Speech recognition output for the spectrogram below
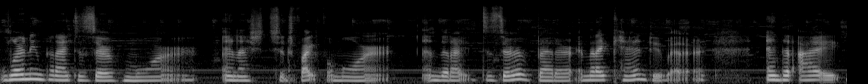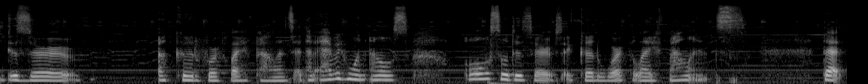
Learning that I deserve more and I should fight for more and that I deserve better and that I can do better and that I deserve a good work life balance and that everyone else also deserves a good work life balance. That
